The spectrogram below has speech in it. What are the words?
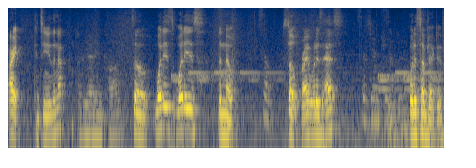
All right, continue the note. So, what is what is the note? So, Soap, right? What is S? subjective. What is subjective?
